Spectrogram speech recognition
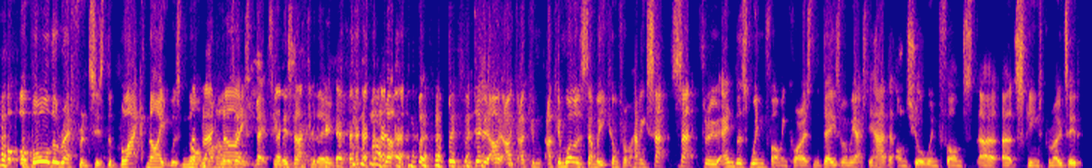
of all the references, the Black Knight was not what I was expecting this afternoon. no, but, but, but, David, I, I, can I can well understand where you come from. Having sat sat through endless wind farm inquiries in the days when we actually had onshore wind farms uh, uh, schemes promoted,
